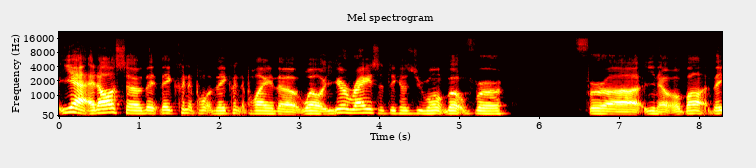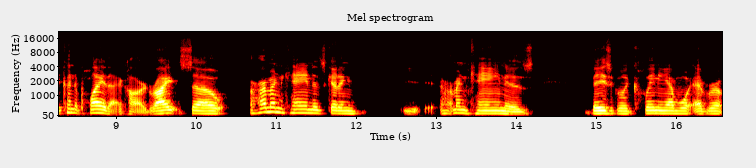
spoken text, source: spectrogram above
yeah, and also they, they couldn't play they couldn't play the well, you're racist because you won't vote for for uh you know Obama. They couldn't play that card, right? So Herman Cain is getting Herman Cain is basically cleaning every, every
